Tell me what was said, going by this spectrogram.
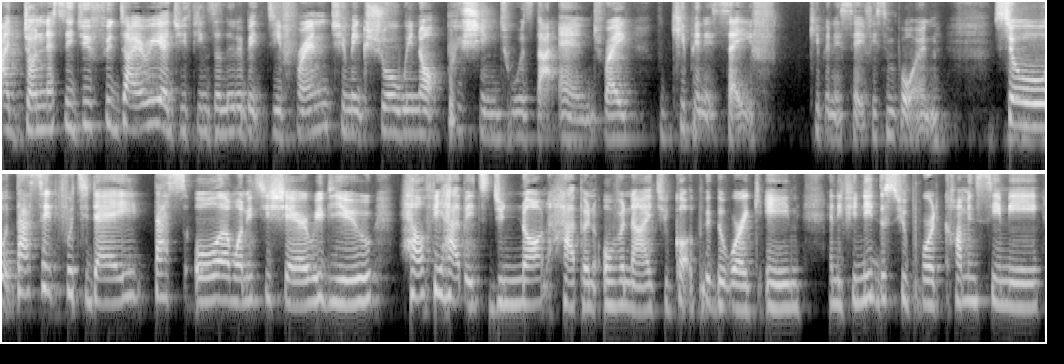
I don't necessarily do food diary. I do things a little bit different to make sure we're not pushing towards that end, right? Keeping it safe keeping it safe is important. So that's it for today. That's all I wanted to share with you. Healthy habits do not happen overnight. You've got to put the work in. And if you need the support, come and see me.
